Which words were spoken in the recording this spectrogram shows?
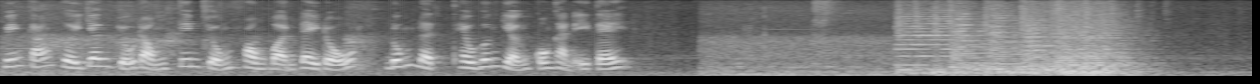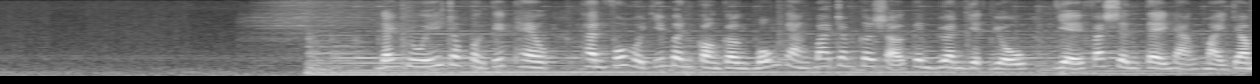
khuyến cáo người dân chủ động tiêm chủng phòng bệnh đầy đủ, đúng lịch theo hướng dẫn của ngành y tế. Đáng chú ý trong phần tiếp theo, thành phố Hồ Chí Minh còn gần 4.300 cơ sở kinh doanh dịch vụ dễ phát sinh tệ nạn mại dâm.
